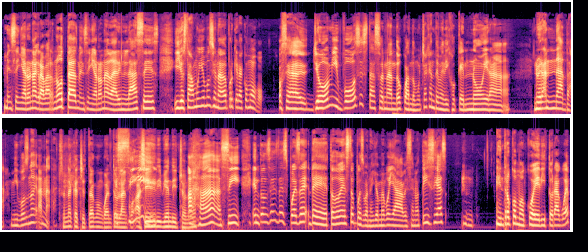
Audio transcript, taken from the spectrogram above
me enseñaron a grabar notas, me enseñaron a dar enlaces y yo estaba muy emocionada porque era como, o sea, yo mi voz está sonando cuando mucha gente me dijo que no era no era nada, mi voz no era nada. Es una cacheta con guante blanco, Sí. así bien dicho, ¿no? Ajá, sí. Entonces, después de, de todo esto, pues bueno, yo me voy a ABC Noticias, entro como coeditora web.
